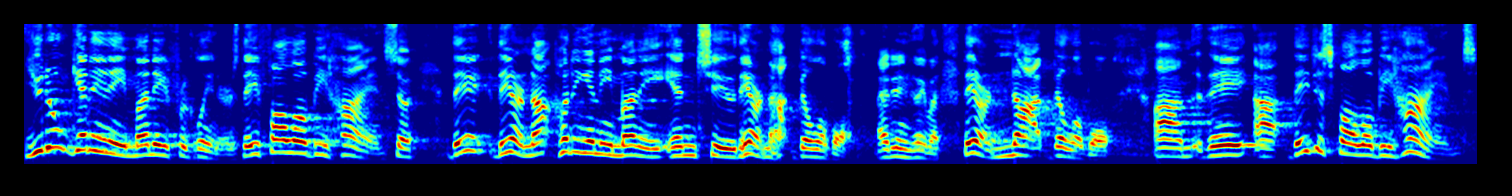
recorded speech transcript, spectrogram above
you don't get any money for gleaners. They follow behind. So they, they are not putting any money into, they are not billable. I didn't even think about it. They are not billable. Um, they, uh, they just follow behind.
